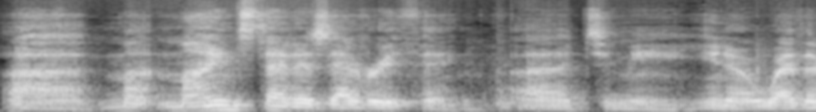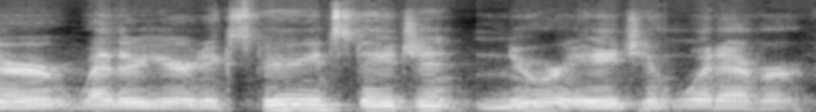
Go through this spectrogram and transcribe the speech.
Uh, m- mindset is everything uh, to me. You know, whether whether you're an experienced agent, newer agent, whatever,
